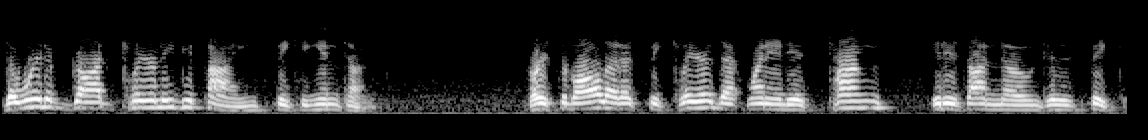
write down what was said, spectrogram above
The Word of God clearly defines speaking in tongues. First of all, let us be clear that when it is tongues, it is unknown to the speaker.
